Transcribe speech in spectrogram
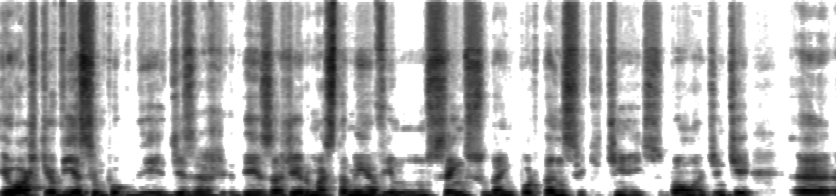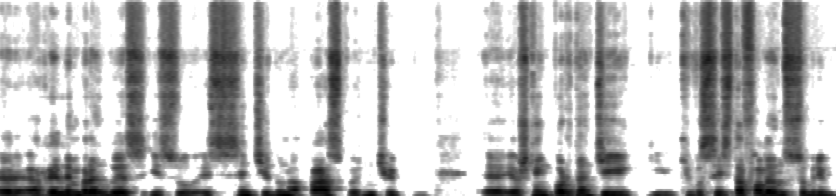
Eu acho que havia assim, um pouco de, de exagero, mas também havia um, um senso da importância que tinha isso. Bom, a gente, é, relembrando esse, isso, esse sentido na Páscoa, a gente, é, eu acho que é importante que, você está falando sobre,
